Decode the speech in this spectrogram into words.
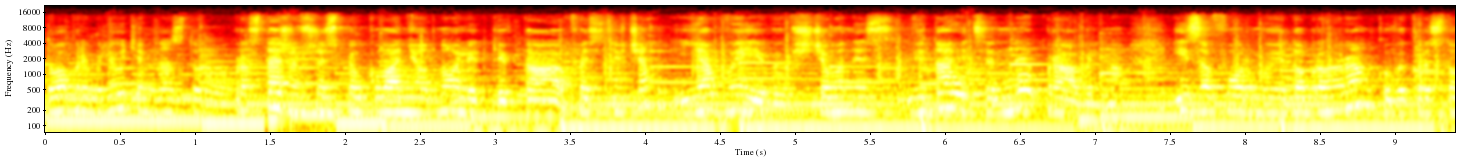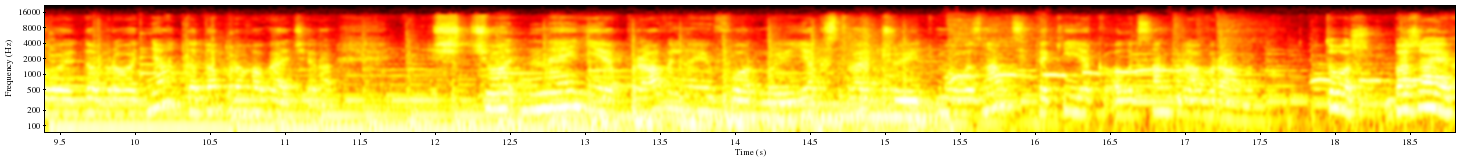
Добрим людям на здоров'я. Простеживши спілкування однолітків та фастівчан, я виявив, що вони вітаються неправильно і за формою доброго ранку використовують доброго дня та доброго вечора, що не є правильною формою, як стверджують мовознавці, такі як Олександр Авраменко. Тож бажаю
